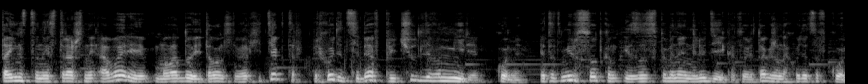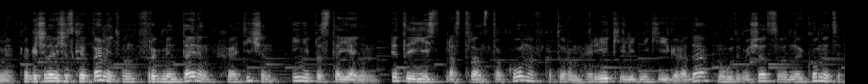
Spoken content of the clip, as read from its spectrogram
таинственной и страшной аварии молодой и талантливый архитектор приходит в себя в причудливом мире, коме. Этот мир соткан из воспоминаний людей, которые также находятся в коме. Как и человеческая память, он фрагментарен, хаотичен и непостоянен. Это и есть пространство комы, в котором реки, ледники и города могут умещаться в одной комнате,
